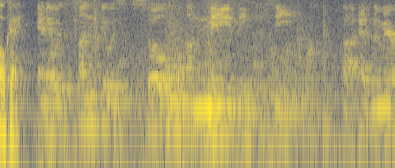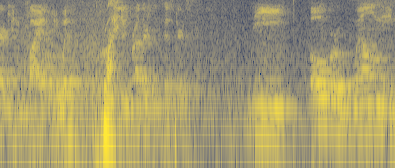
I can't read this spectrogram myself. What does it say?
Okay. and it was un, it was so amazing to see, uh, as an American, quietly with Right. Christian brothers and sisters, the overwhelming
